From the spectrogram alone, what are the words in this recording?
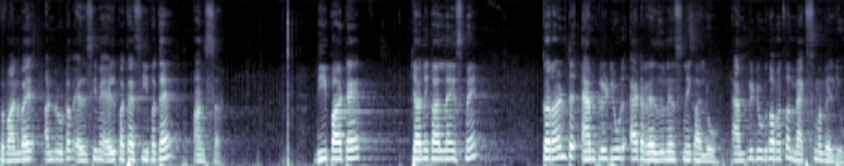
तो one by under root of L C में एल पता है सी पता है? आंसर बी पार्ट है, क्या निकालना है इसमें? करंट एम्पलीट्यूड एट रेजोनेंस निकालो। एम्पलीट्यूड का मतलब मैक्सिमम वैल्यू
